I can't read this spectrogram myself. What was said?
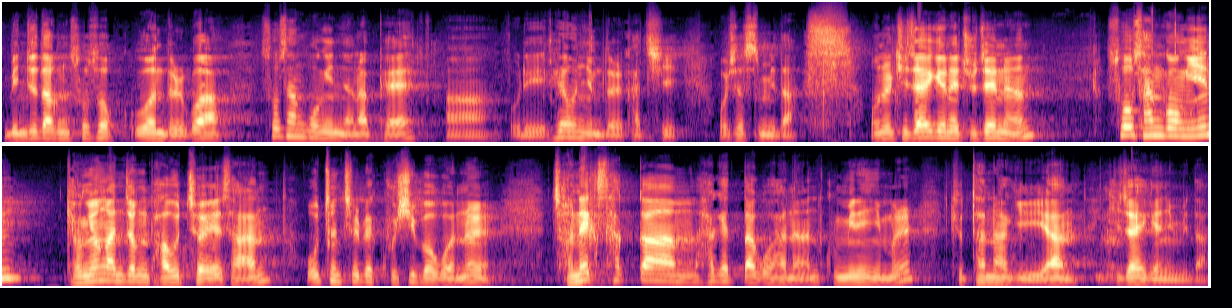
민주당 소속 의원들과 소상공인연합회 어, 우리 회원님들 같이 오셨습니다. 오늘 기자회견의 주제는 소상공인 경영안정 바우처 예산 5,790억 원을 전액 삭감하겠다고 하는 국민의힘을 규탄하기 위한 기자회견입니다.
